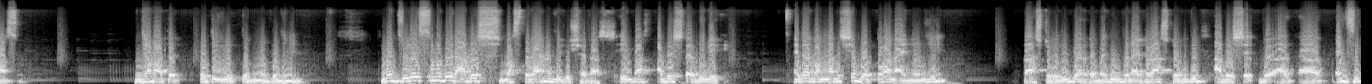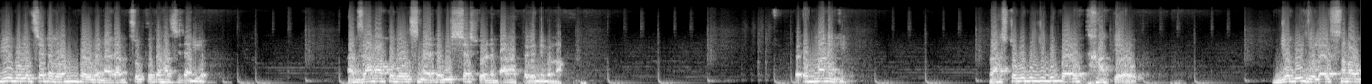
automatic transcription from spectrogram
মাসুম জামাতের অতি গুরুত্বপূর্ণ প্রতিনিধি। জুলাই সনদের আদেশ বাস্তবায়নের যে বিষয়টা আসছে, এই আদেশটা দিবে কে? এটা বাংলাদেশের বর্তমান আইন অনুযায়ী রাষ্ট্রপতি দেওয়ার কথা কিন্তু না, এটা রাষ্ট্রপতির আদেশে এনসিপি বলেছে, এটা গ্রহণ করবে না, কারণ চুপ করতে হাসি জানলো আর জামাতও বলছে না, এটা বিশ্বাস করে না, তার হাত থেকে নিব না। রাষ্ট্রপতি থাকেও। যদি জুলাই সনদ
